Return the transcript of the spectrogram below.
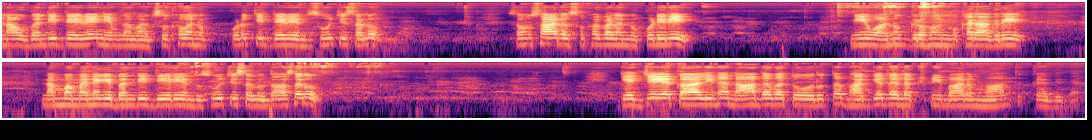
ನಾವು ಬಂದಿದ್ದೇವೆ ನಿಮ್ಗೆ ನಮಗೆ ಸುಖವನ್ನು ಕೊಡುತ್ತಿದ್ದೇವೆ ಎಂದು ಸೂಚಿಸಲು ಸಂಸಾರ ಸುಖಗಳನ್ನು ಕೊಡಿರಿ. ನೀವು ಅನುಗ್ರಹೋನ್ಮುಖರಾಗ್ರಿ. ನಮ್ಮ ಮನೆಗೆ ಬಂದಿದ್ದೀರಿ ಎಂದು ಸೂಚಿಸಲು ದಾಸರು ಗೆಜ್ಜೆಯ ಕಾಲಿನ ನಾದವ ತೋರುತ ಭಾಗ್ಯದ ಲಕ್ಷ್ಮಿ ಬಾರಮ್ಮ ಅಂತ ಕರೆದಿದ್ದಾರೆ.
